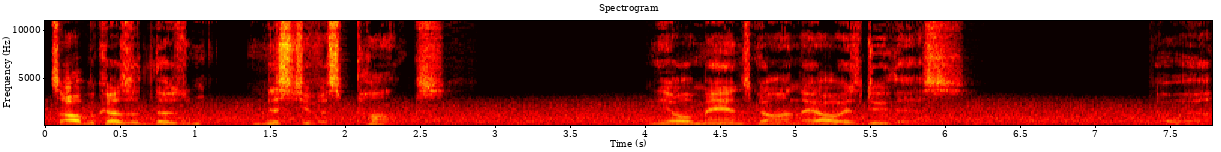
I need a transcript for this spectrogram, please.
It's all because of those mischievous punks. The old man's gone, they always do this. Oh well.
